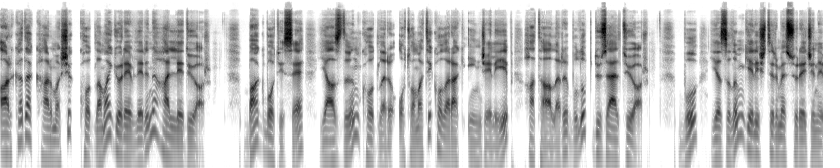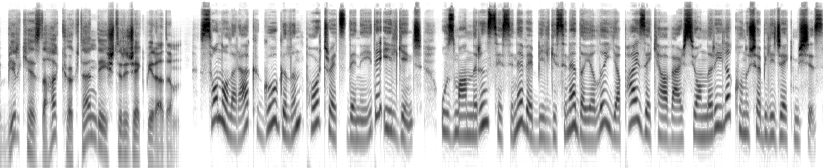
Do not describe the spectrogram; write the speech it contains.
arkada karmaşık kodlama görevlerini hallediyor. Bugbot ise yazdığın kodları otomatik olarak inceleyip hataları bulup düzeltiyor. Bu yazılım geliştirme sürecini bir kez daha kökten değiştirecek bir adım. Son olarak Google'ın Portraits deneyi de ilginç. Uzmanların sesine ve bilgisine dayalı yapay zeka versiyonlarıyla konuşabilecekmişiz.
